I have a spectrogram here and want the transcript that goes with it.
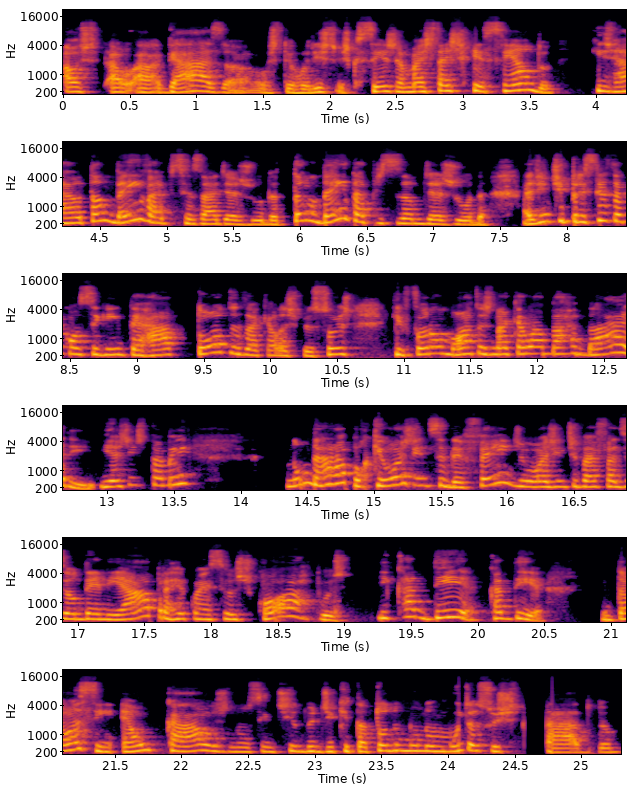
aos, a, Gaza, aos terroristas que seja, mas está esquecendo que Israel também vai precisar de ajuda, também está precisando de ajuda. A gente precisa conseguir enterrar todas aquelas pessoas que foram mortas naquela barbárie. E a gente também não dá, porque ou a gente se defende, ou a gente vai fazer o DNA para reconhecer os corpos. E cadê? Cadê? Então, assim, é um caos no sentido de que está todo mundo muito assustado,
